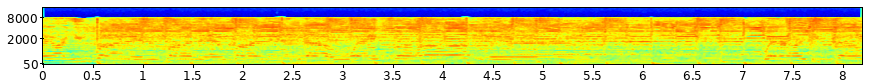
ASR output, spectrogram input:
Why are you running, running, running away from here. Where are you going?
